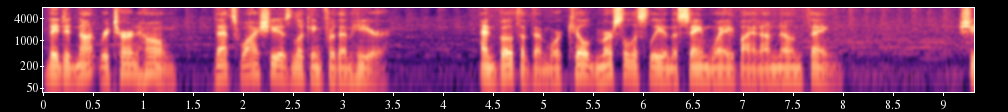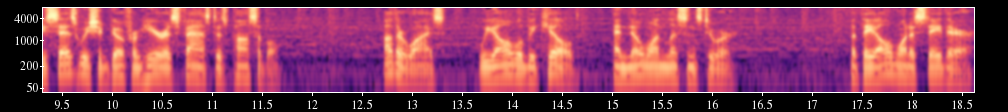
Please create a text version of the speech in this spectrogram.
They did not return home, that's why she is looking for them here. And both of them were killed mercilessly in the same way by an unknown thing. She says we should go from here as fast as possible. Otherwise, we all will be killed, and no one listens to her. But they all want to stay there.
